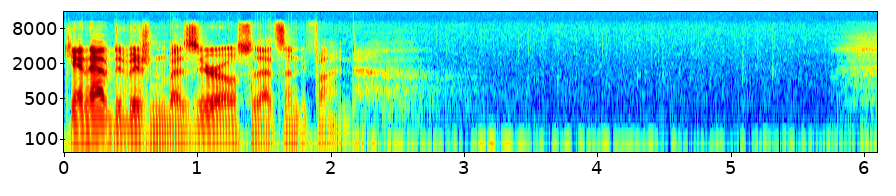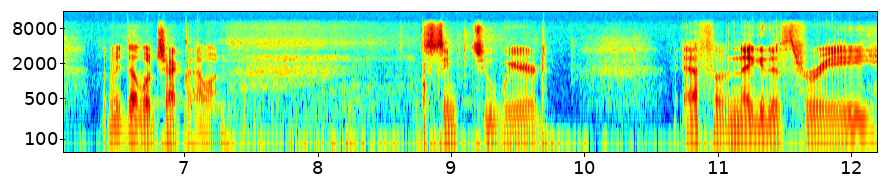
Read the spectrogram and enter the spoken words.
Can't have division by 0, so that's undefined. Let me double check that one. It seems too weird. f of negative 3.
